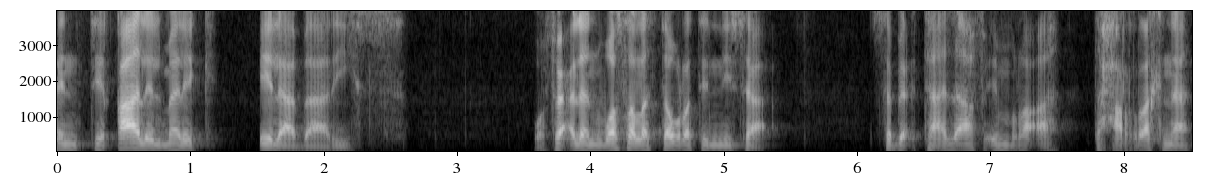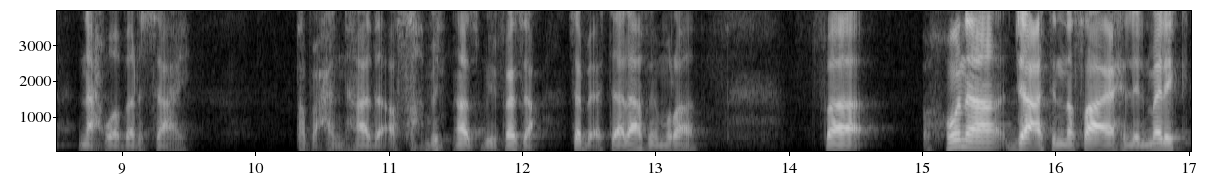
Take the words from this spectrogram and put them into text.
انتقال الملك إلى باريس. وفعلا وصلت ثورة النساء. سبعة آلاف امرأة تحركنا نحو فرساي طبعا هذا أصاب الناس بفزع. سبعة آلاف امرأة. فهنا جاءت النصائح للملك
